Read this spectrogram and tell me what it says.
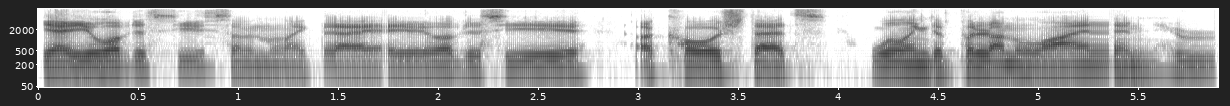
Yeah, you love to see something like that. You love to see a coach that's willing to put it on the line and who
